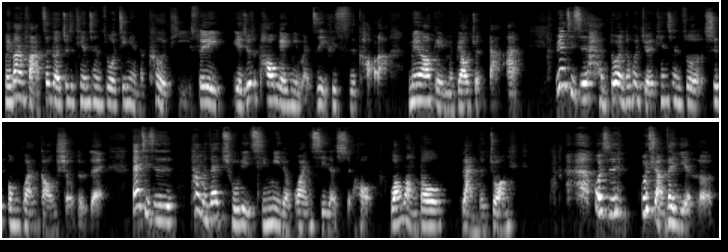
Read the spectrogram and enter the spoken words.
没办法，这个就是天秤座今年的课题，所以也就是抛给你们自己去思考啦，没有要给你们标准答案。因为其实很多人都会觉得天秤座是公关高手，对不对？但其实他们在处理亲密的关系的时候，往往都懒得装。或是不想再演了，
